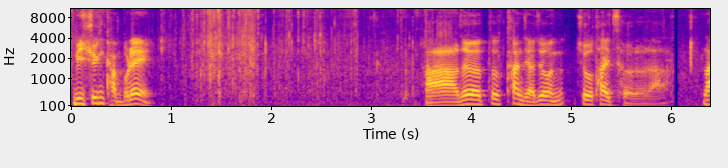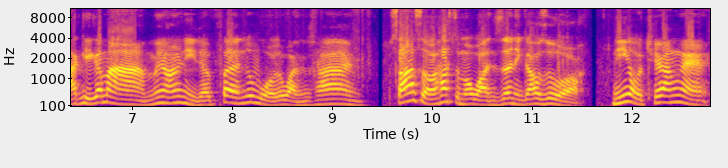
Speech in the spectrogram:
，Mission complete。啊，这个这看起来就很就太扯了啦。Lucky 干嘛？没有你的份，是我的晚餐。杀手他怎么晚生？你告诉我，你有枪哎、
